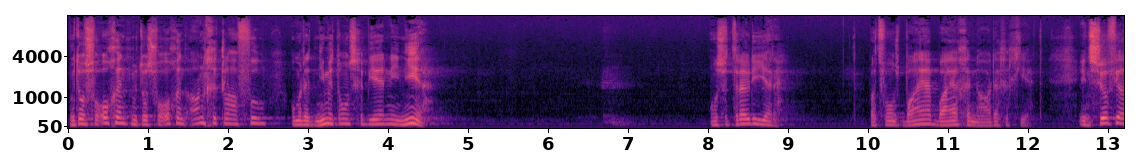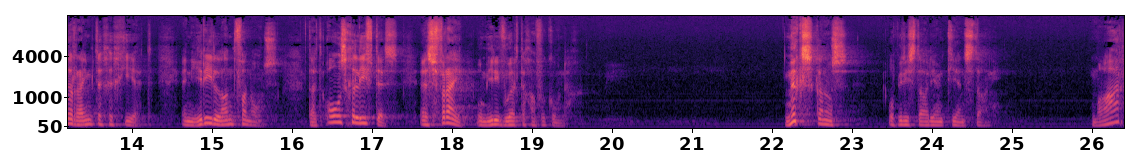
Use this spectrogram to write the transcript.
Moet ons ver oggend moet ons ver oggend aangekla voel omdat dit nie met ons gebeur nie? Nee. Ons vertrou die Here wat vir ons baie baie genade gegee het en soveel ruimte gegee het in hierdie land van ons dat ons geliefdes is vry om hierdie woord te gaan verkondig. Niks kan ons op hierdie stadium teenstaan nie. Maar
